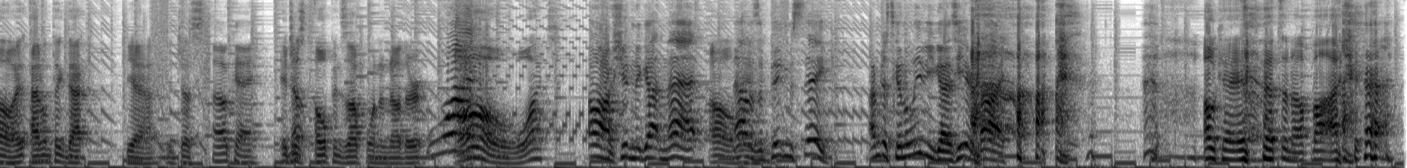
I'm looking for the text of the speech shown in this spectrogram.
Oh, I, I don't think that. Yeah, it just Okay. It just opens up one another. What? Oh, what? Oh, I shouldn't have gotten that. Oh, that man. was a big mistake. I'm just gonna leave you guys here. Bye. Okay, that's enough. Bye.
